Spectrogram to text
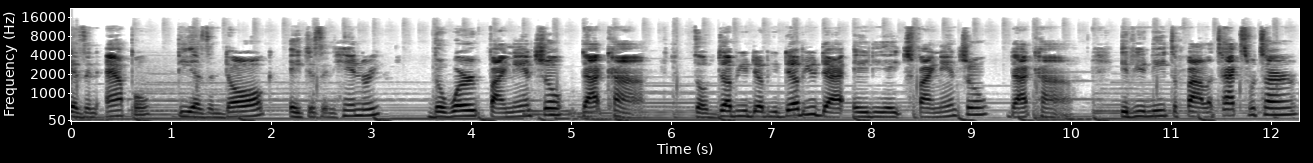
as in apple, d as in dog, h as in Henry, the word financial.com. So www.adhfinancial.com. If you need to file a tax return,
